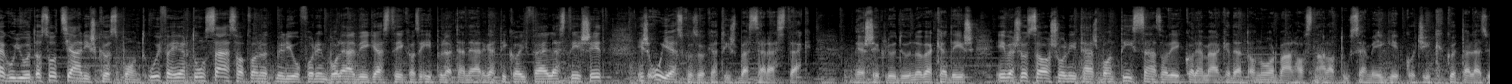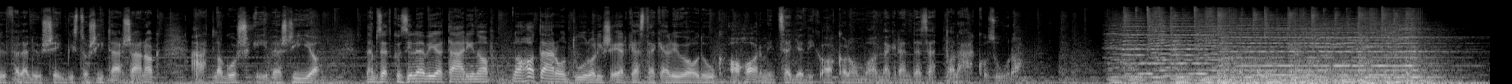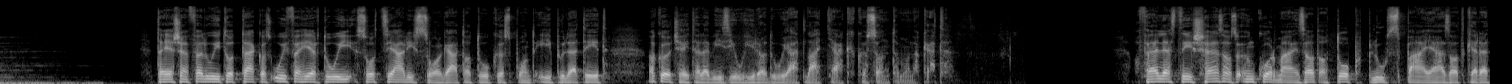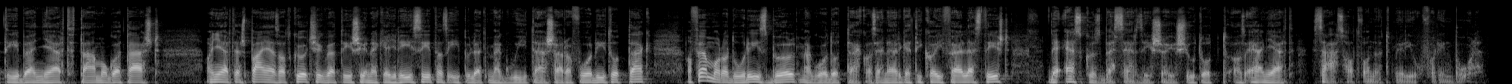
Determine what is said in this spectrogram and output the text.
megújult a szociális központ. Újfehértón 165 millió forintból elvégezték az épület energetikai fejlesztését, és új eszközöket is beszereztek. Mérséklődő növekedés, éves összehasonlításban 10%-kal emelkedett a normál használatú személygépkocsik kötelező felelősség biztosításának átlagos éves díja. Nemzetközi Levéltári Nap, a határon túlról is érkeztek előadók a 31. alkalommal megrendezett találkozóra. Teljesen felújították az Újfehértói Szociális Szolgáltató Központ épületét. A Kölcsei Televízió híradóját látják. Köszöntöm Önöket! A fejlesztéshez az önkormányzat a Top Plus pályázat keretében nyert támogatást. A nyertes pályázat költségvetésének egy részét az épület megújítására fordították, a fennmaradó részből megoldották az energetikai fejlesztést, de eszközbeszerzése is jutott az elnyert 165 millió forintból.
